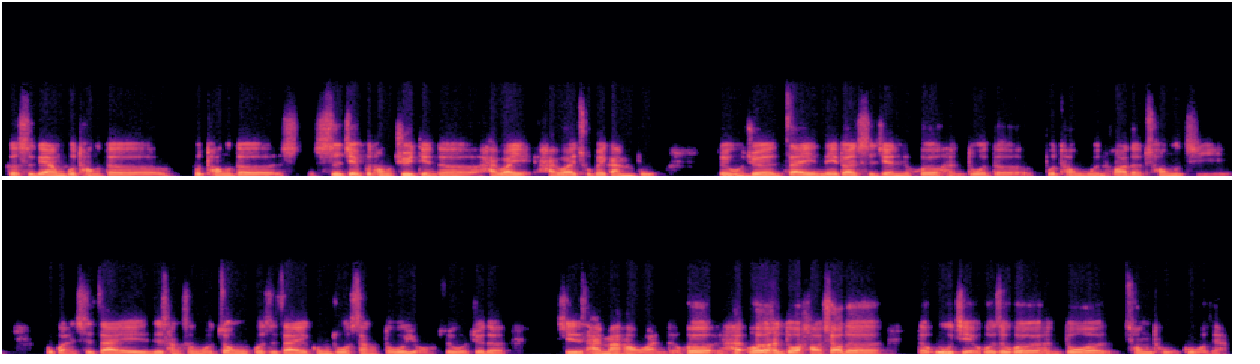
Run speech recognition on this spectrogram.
各式各样不同的、不同的世界不同据点的海外海外储备干部，所以我觉得在那段时间会有很多的不同文化的冲击，不管是在日常生活中或是在工作上都有，所以我觉得其实还蛮好玩的，会有很会有很多好笑的的误解，或是会有很多冲突过这样。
